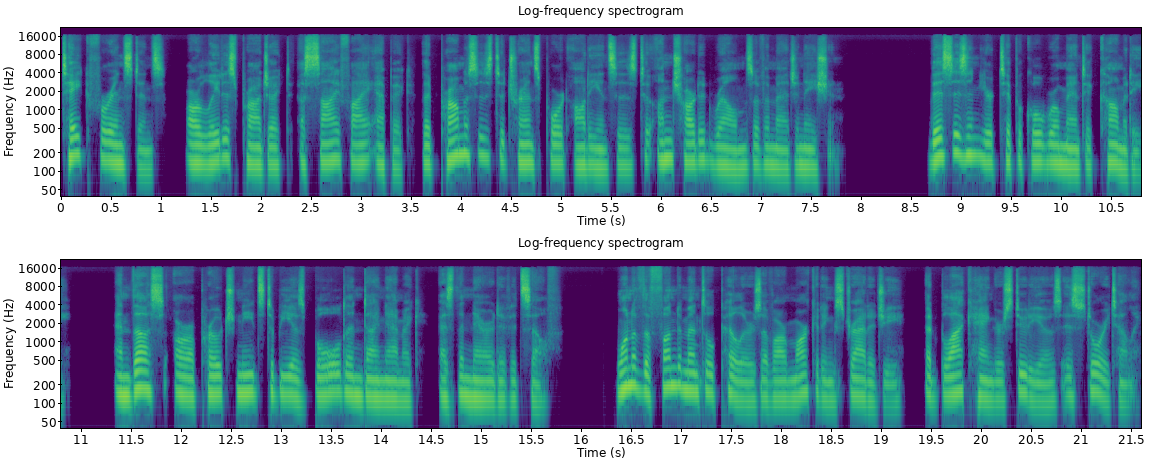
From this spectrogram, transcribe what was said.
Take, for instance, our latest project, a sci fi epic that promises to transport audiences to uncharted realms of imagination. This isn't your typical romantic comedy, and thus our approach needs to be as bold and dynamic as the narrative itself. One of the fundamental pillars of our marketing strategy at Black Hangar Studios is storytelling.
